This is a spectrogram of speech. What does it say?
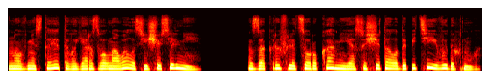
но вместо этого я разволновалась еще сильнее. Закрыв лицо руками, я сосчитала до пяти и выдохнула.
